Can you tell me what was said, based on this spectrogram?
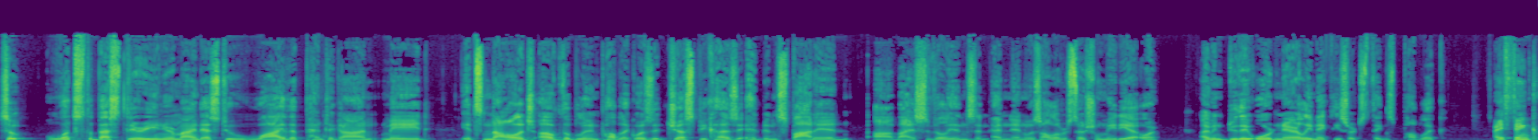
So, what's the best theory in your mind as to why the Pentagon made its knowledge of the balloon public? Was it just because it had been spotted uh, by civilians and, and, and was all over social media, or I mean, do they ordinarily make these sorts of things public? I think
